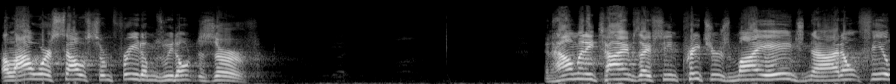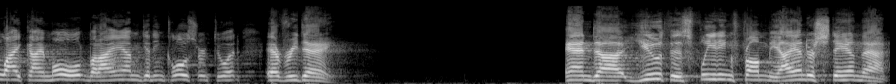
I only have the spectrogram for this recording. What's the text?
allow ourselves some freedoms we don't deserve. And how many times I've seen preachers my age now, I don't feel like I'm old, but I am getting closer to it every day. And uh, youth is fleeting from me. I understand that.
